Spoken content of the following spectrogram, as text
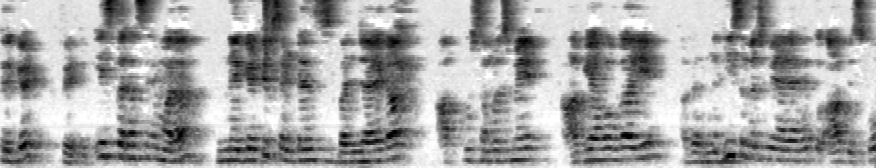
cricket field इस तरह से हमारा नेगेटिव सेंटेंस बन जाएगा। आपको समझ में आ गया होगा ये। अगर नहीं समझ में आया है तो आप इसको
